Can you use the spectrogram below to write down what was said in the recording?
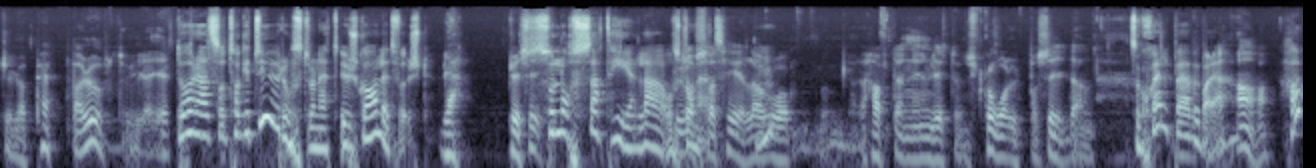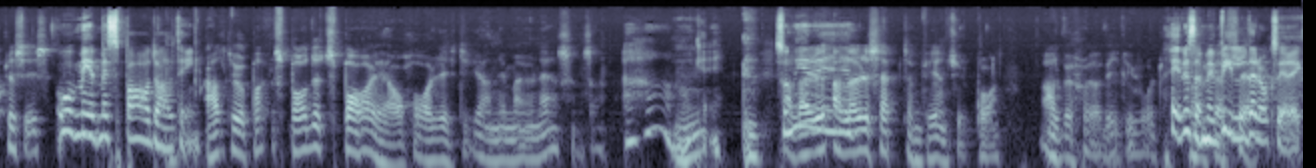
örter och pepparrot och grejer. Du har alltså tagit ur ostronet ur skalet först? Ja, precis. Så lossat hela ostronet? Lossat hela och haft den i en liten skål på sidan. Så skälp över bara? Ja, Ja. precis. Och med, med spad och allting? Alltihopa. Spadet spar jag och har lite grann i majonnäsen sen. Aha, okej. Så Alla, i... alla recepten finns ju på Alvesjö Videgård. Är det så med bilder också, Erik?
